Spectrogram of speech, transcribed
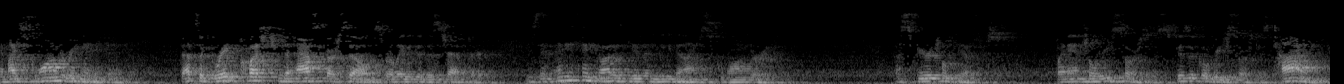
Am I squandering anything? That's a great question to ask ourselves related to this chapter. Is there anything God has given me that I'm squandering? A spiritual gift, financial resources, physical resources, time,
